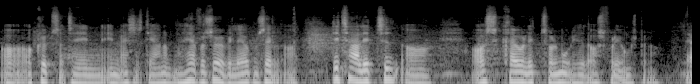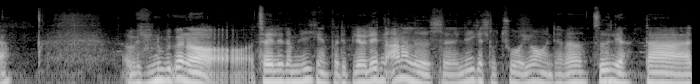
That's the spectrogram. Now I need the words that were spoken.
og, og købte sig til en, en masse stjerner. Men her forsøger vi at lave dem selv, og det tager lidt tid og også kræver lidt tålmodighed, også for de unge spillere. Og hvis vi nu begynder at tale lidt om ligaen, for det bliver jo lidt en anderledes uh, ligastruktur i år, end det har været tidligere. Der er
